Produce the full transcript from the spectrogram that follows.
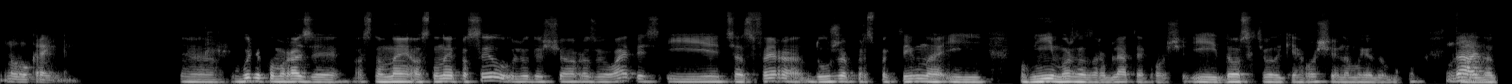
Ну, в Україні. Е, в будь-якому разі, основний основний посил люди, що розвивайтесь, і ця сфера дуже перспективна, і в ній можна заробляти гроші, і досить великі гроші, на мою думку, да. Е, на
